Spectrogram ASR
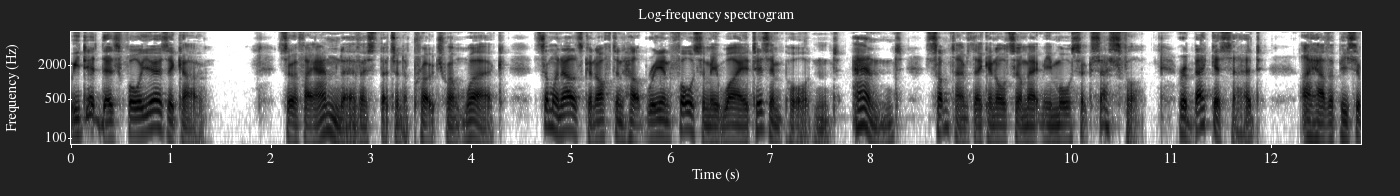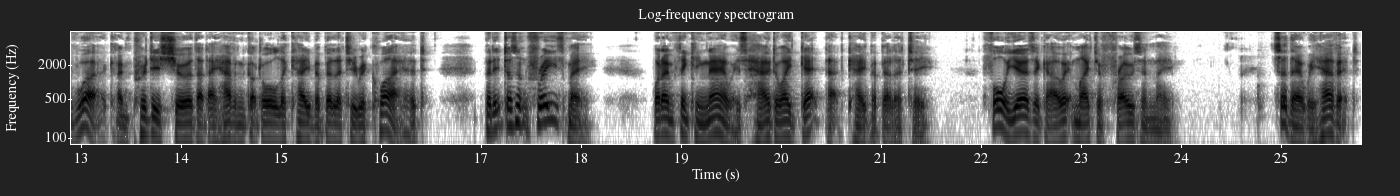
we did this four years ago. So if I am nervous that an approach won't work, someone else can often help reinforce me why it is important. And sometimes they can also make me more successful. Rebecca said, I have a piece of work. I'm pretty sure that I haven't got all the capability required, but it doesn't freeze me. What I'm thinking now is how do I get that capability? Four years ago, it might have frozen me. So there we have it.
